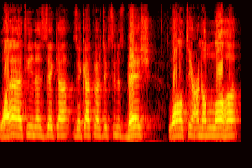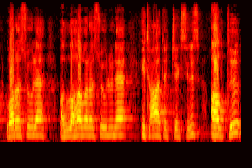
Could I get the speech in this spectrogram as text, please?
وَاَتِينَ zeka Zekat vereceksiniz. Beş, وَاطِعَنَ اللّٰهَ وَرَسُولَهِ Allah'a ve Resulüne itaat edeceksiniz. Altı,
